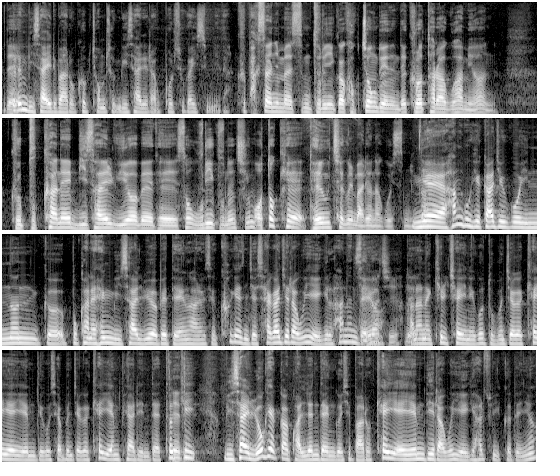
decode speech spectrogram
네. 그런 미사일이 바로 극초음속 미사일이라고 볼 수가 있습니다. 그 박사님 말씀 들으니까 걱정되는데 그렇다라고 하면 그 북한의 미사일 위협에 대해서 우리 군은 지금 어떻게 대응책을 마련하고 있습니까? 예, 한국이 가지고 있는 그 북한의 핵 미사일 위협에 대응하는 것은 크게 이제 세 가지라고 얘기를 세 하는데요. 가지. 네. 하나는 킬체인이고 두 번째가 KAMD고 세 번째가 KMPR인데 특히 네네. 미사일 요격과 관련된 것이 바로 KAMD라고 얘기할 수 있거든요.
